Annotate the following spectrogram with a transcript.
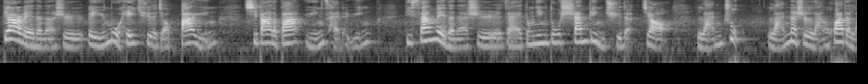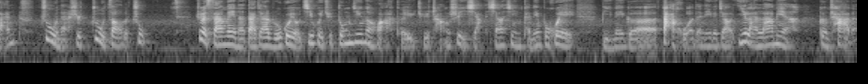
第二位的呢是位于目黑区的叫八云。七八的八，云彩的云。第三位的呢，是在东京都山并区的，叫兰柱。兰呢是兰花的兰，柱呢是铸造的铸。这三位呢，大家如果有机会去东京的话，可以去尝试一下，相信肯定不会比那个大火的那个叫伊兰拉面啊更差的。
